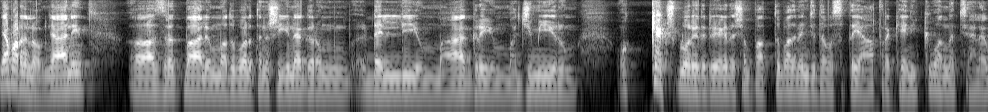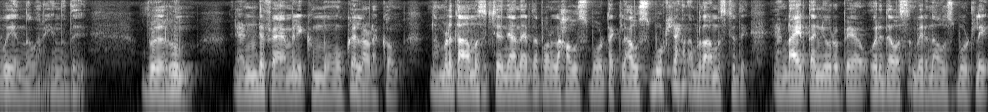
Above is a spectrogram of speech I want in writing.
ഞാൻ പറഞ്ഞല്ലോ ഞാൻ ഹസ്രത് ബാലും അതുപോലെ തന്നെ ശ്രീനഗറും ഡൽഹിയും ആഗ്രയും അജ്മീറും ഒക്കെ എക്സ്പ്ലോർ ചെയ്തിട്ട് ഏകദേശം പത്ത് പതിനഞ്ച് ദിവസത്തെ യാത്രയ്ക്ക് എനിക്ക് വന്ന ചിലവ് എന്ന് പറയുന്നത് വെറും രണ്ട് ഫാമിലിക്കും മൂക്കലടക്കം. നമ്മൾ താമസിച്ചത് ഞാൻ നേരത്തെ പറഞ്ഞ ഹൗസ് ബോട്ടൊക്കെ ഹൗസ് ബോട്ടിലാണ് നമ്മൾ താമസിച്ചത്. രണ്ടായിരത്തി അഞ്ഞൂറ് രൂപ ഒരു ദിവസം വരുന്ന ഹൗസ് ബോട്ടിൽ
